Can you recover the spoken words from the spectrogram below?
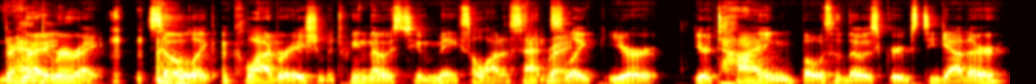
They're happy. right, right, right. so like a collaboration between those two makes a lot of sense. Right. Like you're you're tying both of those groups together,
